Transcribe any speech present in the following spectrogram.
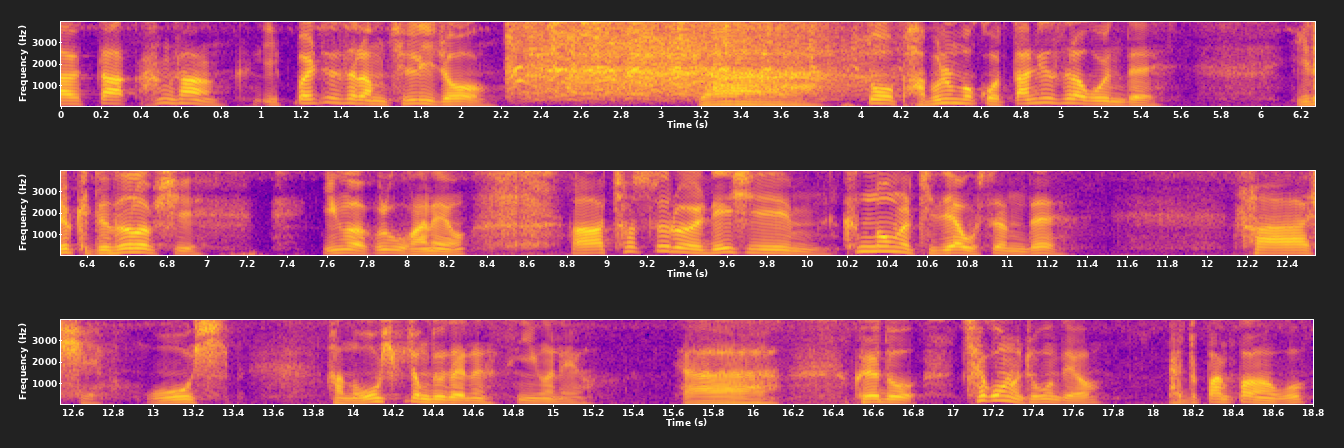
아, 딱 항상 이 뻘짓을 하면 질리죠. 야, 또 밥을 먹고 딴짓을 하고 있는데 이렇게 느닷없이 잉어가 끌고 가네요. 아, 첫 수를 내심 큰 놈을 기대하고 있었는데 40, 50, 한 50 정도 되는 잉어네요. 야, 그래도 최고는 좋은데요. 배도 빵빵하고.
